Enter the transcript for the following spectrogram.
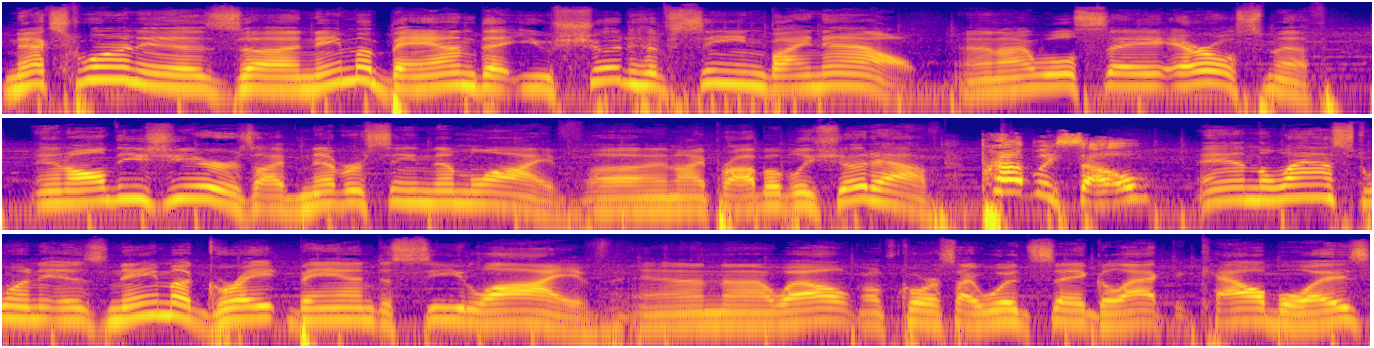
Next one is uh, name a band that you should have seen by now. And I will say Aerosmith. In all these years, I've never seen them live, uh, and I probably should have. Probably so. And the last one is name a great band to see live. And, uh, well, of course, I would say Galactic Cowboys,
